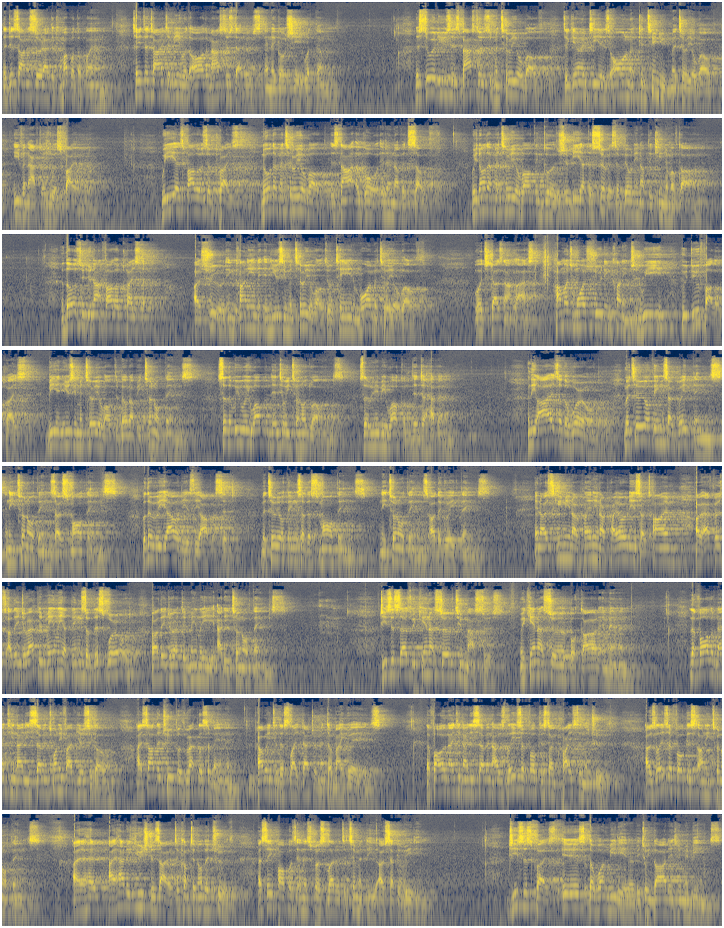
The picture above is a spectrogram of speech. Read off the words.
The dishonest steward had to come up with a plan, take the time to meet with all the master's debtors, and negotiate with them. The steward used his master's material wealth to guarantee his own continued material wealth even after he was fired. We, as followers of Christ, know that material wealth is not a goal in and of itself. We know that material wealth and goods should be at the service of building up the kingdom of God. Those who do not follow Christ are shrewd and cunning in using material wealth to obtain more material wealth, which does not last. How much more shrewd and cunning should we who do follow Christ be in using material wealth to build up eternal things? so that we will be welcomed into eternal dwellings, so that we may be welcomed into heaven. In the eyes of the world, material things are great things, and eternal things are small things. But the reality is the opposite. Material things are the small things, and eternal things are the great things. In our scheming, our planning, our priorities, our time, our efforts, are they directed mainly at things of this world, or are they directed mainly at eternal things? Jesus says we cannot serve two masters. We cannot serve both God and mammon. In the fall of 1997, 25 years ago, I sought the truth with reckless abandon, probably to the slight detriment of my grades. The fall of 1997, I was laser focused on Christ and the truth. I was laser focused on eternal things. I had, I had a huge desire to come to know the truth, as St. Paul puts in his first letter to Timothy, our second reading. Jesus Christ is the one mediator between God and human beings.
